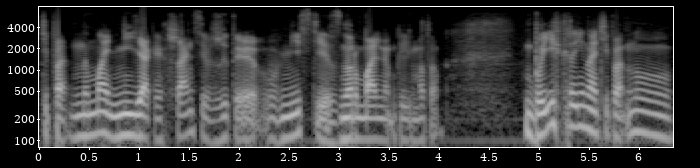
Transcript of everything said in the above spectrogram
типа, немає ніяких шансів жити в місті з нормальним кліматом. Бо їх країна, типа, ну,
